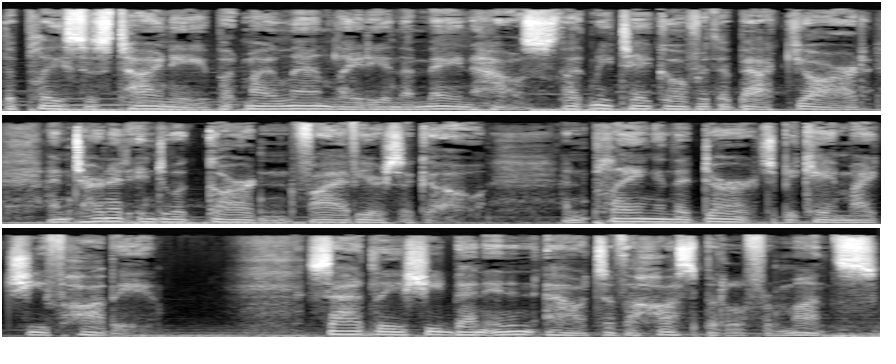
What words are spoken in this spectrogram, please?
The place is tiny, but my landlady in the main house let me take over the backyard and turn it into a garden five years ago, and playing in the dirt became my chief hobby. Sadly, she'd been in and out of the hospital for months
